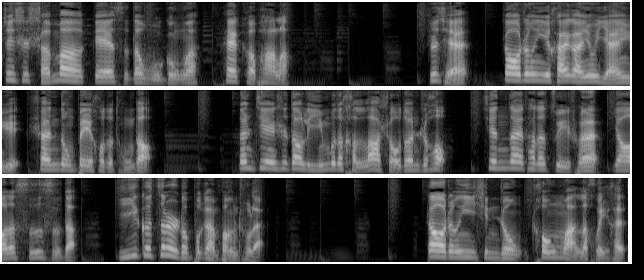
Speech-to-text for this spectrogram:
这是什么该死的武功啊！太可怕了！之前。赵正义还敢用言语煽动背后的同道，但见识到李牧的狠辣手段之后，现在他的嘴唇咬得死死的，一个字儿都不敢蹦出来。赵正义心中充满了悔恨，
